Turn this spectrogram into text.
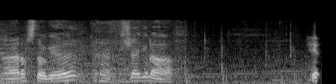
Alright, I'm still good. Ah, Check it off. Yep.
